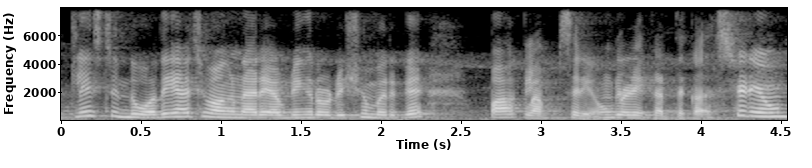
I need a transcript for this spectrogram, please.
அட்லீஸ்ட் இந்த உதையாச்சும் வாங்கினாரு அப்படிங்கிற ஒரு விஷயம் இருக்குது பார்க்கலாம். சரி உங்களுடைய கருத்துக்கள். ஸ்டேடியம்.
